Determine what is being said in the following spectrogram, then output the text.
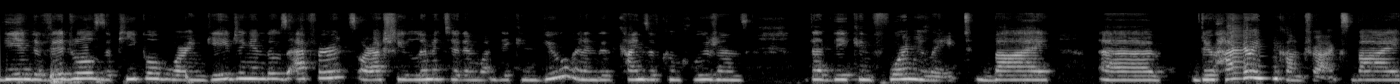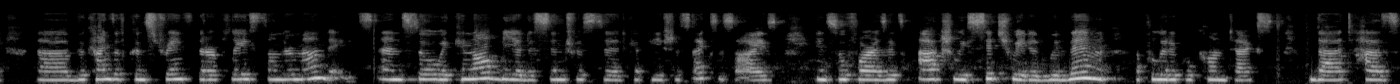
the individuals, the people who are engaging in those efforts are actually limited in what they can do and in the kinds of conclusions that they can formulate by uh, their hiring contracts, by uh, the kinds of constraints that are placed on their mandates. And so it cannot be a disinterested, capacious exercise insofar as it's actually situated within a political context that has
